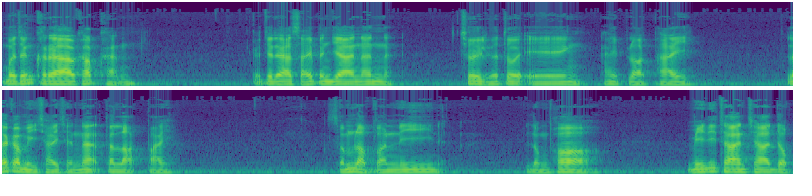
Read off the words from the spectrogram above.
เมื่อถึงคราวคับขัน ก็จะได้อาศัยปัญญานั้น ช่วยเหลือตัวเองให้ปลอดภัย และก็มีชัยชนะตลอดไปสำหรับวันนี้หลวงพ่อมีนิทานชาดก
